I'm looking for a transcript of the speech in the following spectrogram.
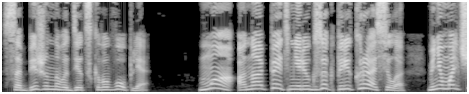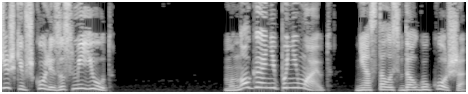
с обиженного детского вопля. «Ма, она опять мне рюкзак перекрасила! Меня мальчишки в школе засмеют!» Много они понимают. Не осталось в долгу Коша.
